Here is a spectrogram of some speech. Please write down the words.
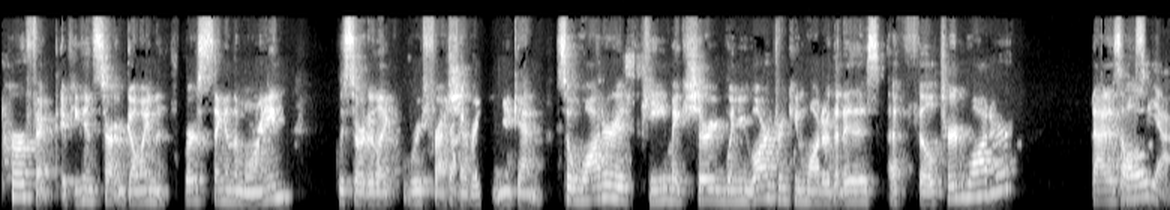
perfect if you can start going first thing in the morning to sort of like refresh everything again. So water is key. Make sure when you are drinking water that it is a filtered water. That is oh, also Oh yeah.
